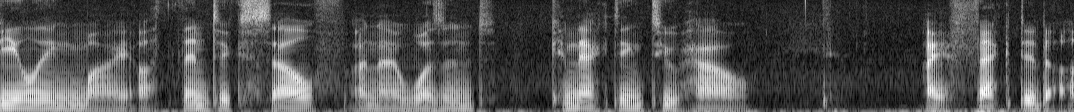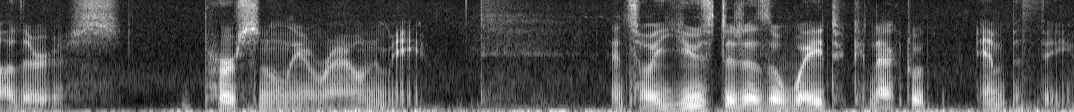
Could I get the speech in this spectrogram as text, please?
feeling my authentic self and I wasn't connecting to how I affected others personally around me. And so I used it as a way to connect with empathy.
